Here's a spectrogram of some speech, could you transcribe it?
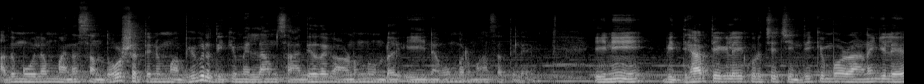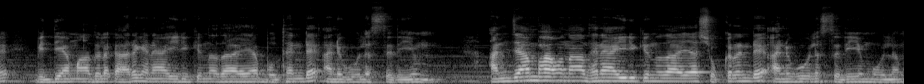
അതുമൂലം മനസ്സന്തോഷത്തിനും അഭിവൃദ്ധിക്കുമെല്ലാം സാധ്യത കാണുന്നുണ്ട് ഈ നവംബർ മാസത്തിൽ ഇനി വിദ്യാർത്ഥികളെക്കുറിച്ച് ചിന്തിക്കുമ്പോഴാണെങ്കിൽ വിദ്യാമാതുലകാരകനായിരിക്കുന്നതായ ബുധന്റെ അനുകൂല സ്ഥിതിയും അഞ്ചാം ഭാവനാഥനായിരിക്കുന്നതായ ശുക്രന്റെ അനുകൂല സ്ഥിതിയും മൂലം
